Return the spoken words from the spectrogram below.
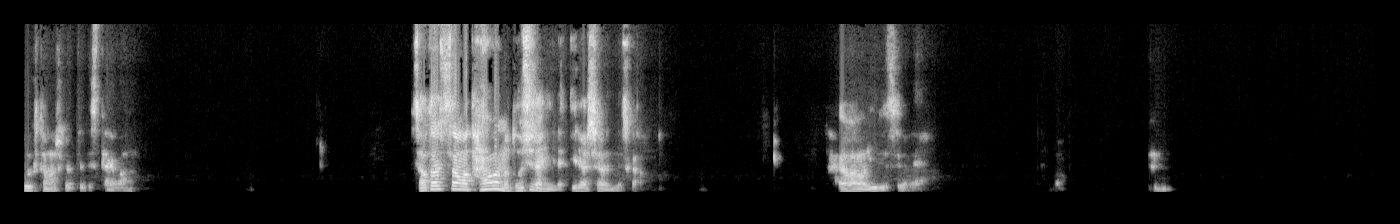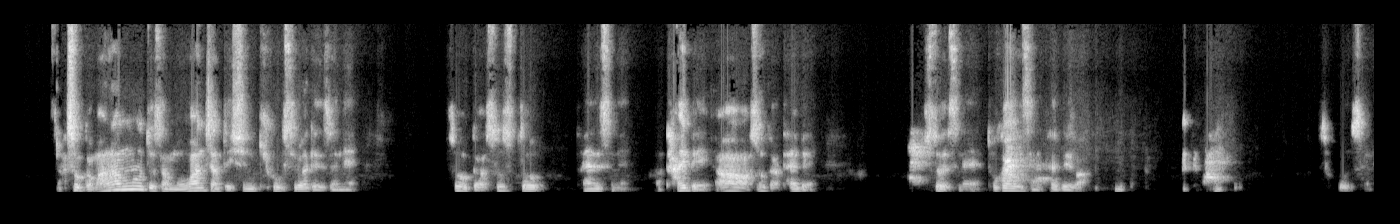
ごく楽しかったです、台湾。佐々木さんは台湾のどちらにいらっしゃるんですか？台湾はいいですよね。そうか、マランモートさんもワンちゃんと一緒に帰国するわけですよね。そうか、そうすると大変ですね。台北、ああ、そうか、台北。そうですね。都会ですね、台北は。そうですね。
